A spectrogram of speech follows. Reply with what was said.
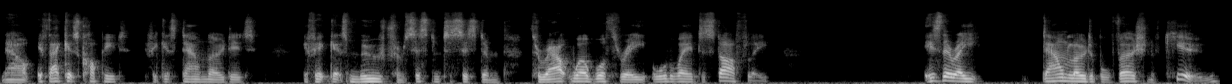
Now, if that gets copied, if it gets downloaded, if it gets moved from system to system throughout World War III all the way into Starfleet, is there a downloadable version of Q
